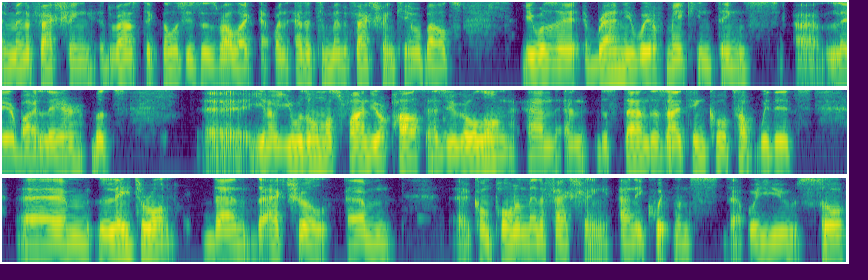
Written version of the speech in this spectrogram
in manufacturing advanced technologies as well. Like when additive manufacturing came about, it was a, a brand new way of making things uh, layer by layer. But uh, you know, you would almost find your path as you go along, and and the standards I think caught up with it um, later on than the actual. Um, uh, component manufacturing and equipments that were used. So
